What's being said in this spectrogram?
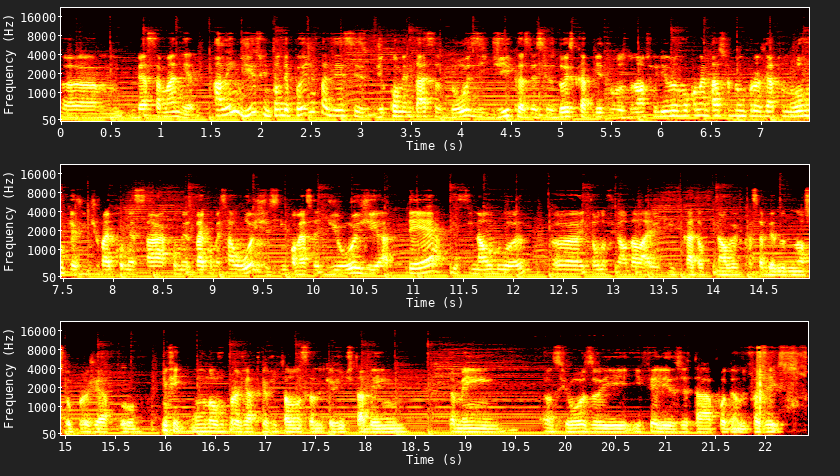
um, dessa maneira. Além disso, então, depois de fazer esses, de comentar essas 12 dicas desses dois capítulos do nosso livro, eu vou comentar sobre um projeto novo que a gente vai começar, come, vai começar hoje, sim, começa de hoje até o final do ano. Uh, então, no final da live, quem ficar até o final vai ficar sabendo do nosso projeto, enfim, um novo projeto que a gente está lançando que a gente está bem também ansioso e, e feliz de estar tá podendo fazer isso.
